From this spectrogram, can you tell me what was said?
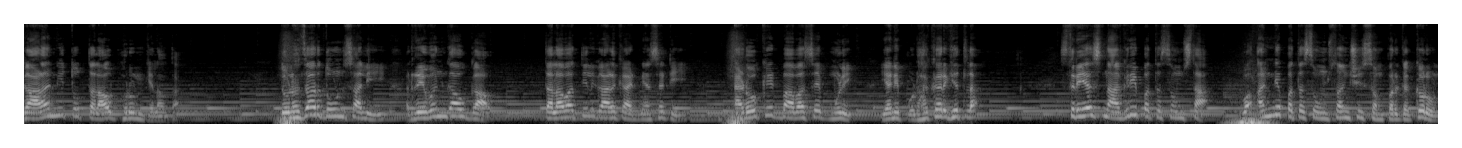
गाळांनी तो तलाव भरून गेला होता. दोन हजार दोन साली रेवणगाव गाव तलावातील गाळ काढण्यासाठी ॲडव्होकेट बाबासाहेब मुळीक यांनी पुढाकार घेतला. श्रेयस नागरी पतसंस्था व अन्य पतसंस्थांशी संपर्क करून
